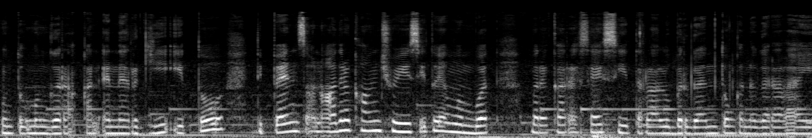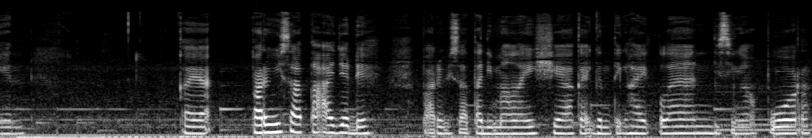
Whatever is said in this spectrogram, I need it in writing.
untuk menggerakkan energi itu depends on other countries. Itu yang membuat mereka resesi terlalu bergantung ke negara lain. Kayak pariwisata aja deh pariwisata di Malaysia kayak Genting Highland di Singapura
